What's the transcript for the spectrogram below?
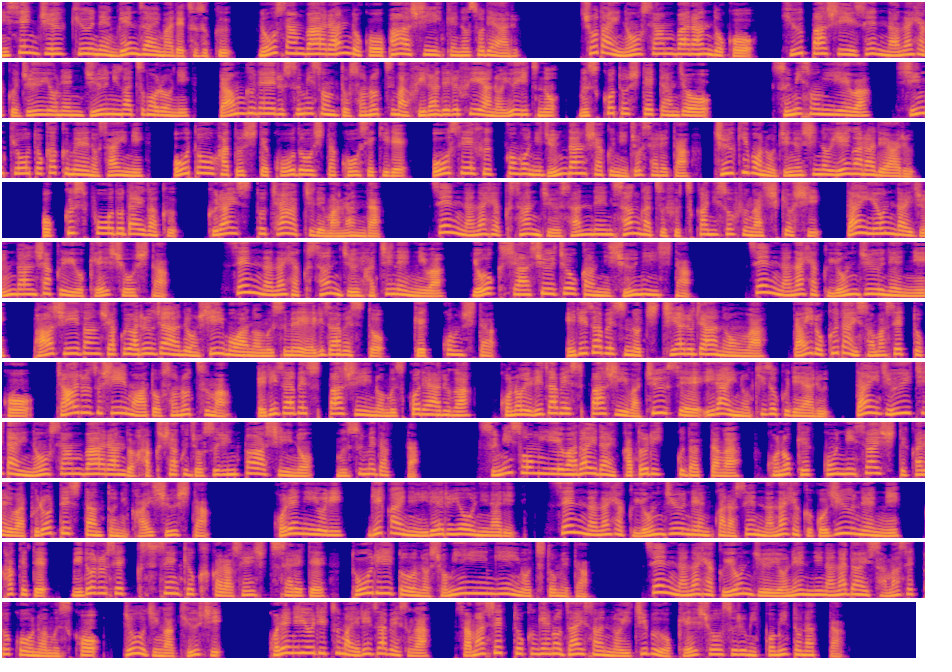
2019年現在まで続く、ノーサンバーランド公パーシー家の祖である。初代ノーサンバーランド公、ヒューパーシー1714年12月頃に、ラングレール・スミソンとその妻フィラデルフィアの唯一の息子として誕生。スミソン家は、新京都革命の際に、応答派として行動した功績で、王政復古後に順断爵に除された中規模の地主の家柄である。オックスフォード大学、クライストチャーチで学んだ。1733年3月2日に祖父が死去し、第4代順断爵位を継承した。1738年には、ヨークシャー州長官に就任した。1740年に、パーシー男爵アルジャードン・シーモアの娘エリザベスと結婚した。エリザベスの父アルジャーノンは、第6代サマセット公、チャールズ・シーモアとその妻、エリザベス・パーシーの息子であるが、このエリザベス・パーシーは中世以来の貴族である、第11代ノーサンバーランド伯爵ジョスリン・パーシーの娘だった。スミソン家は代々カトリックだったが、この結婚に際して彼はプロテスタントに改宗した。これにより、議会に入れるようになり、1740年から1750年にかけてミドルセックス選挙区から選出されて、トーリー党の庶民院議員を務めた。1744年に七代サマセット公の息子、ジョージが急死。これにより妻エリザベスがサマセット公家の財産の一部を継承する見込みとなった。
